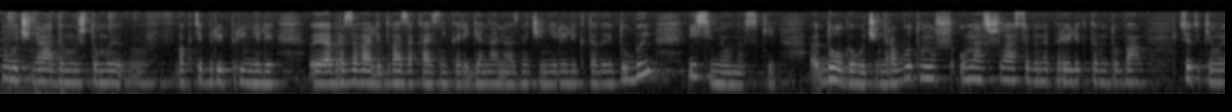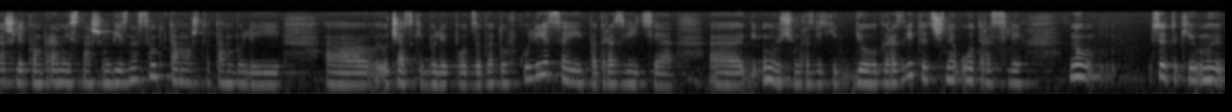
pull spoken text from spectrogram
Ну, очень рады мы, что мы в октябре приняли, э, образовали два заказника регионального значения реликтовые дубы и Семеновский. Долго очень работа у нас шла, особенно по реликтовым дубам. Все-таки мы нашли компромисс с нашим бизнесом, потому что там были и э, участки были под заготовку леса и под развитие, э, ну, в общем, развитие геолого-развиточной отрасли. Ну, все-таки мы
